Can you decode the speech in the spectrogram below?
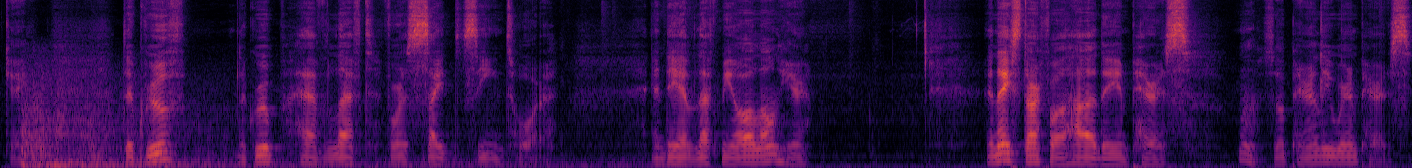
Okay. The group the group have left for a sightseeing tour. And they have left me all alone here. And they start for a holiday in Paris. Hmm, so apparently we're in Paris.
